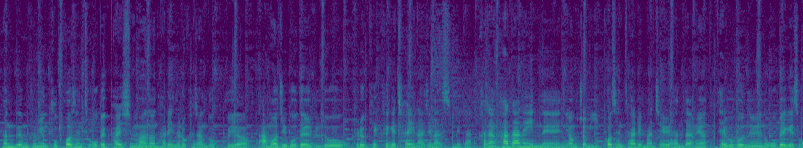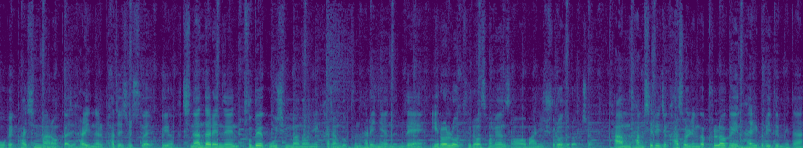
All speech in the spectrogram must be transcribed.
현금 금융 9% 580만 원 할인으로 가장 높고요. 나머지 모델들도 그렇게 크게 차이 나진 않습니다. 가장 하단에 있는 0.2% 할인만 제외한다면 대부분은 500에서 580만 원까지 할인을 받으실 수가 있고요. 지난달에는 950만 원이 가장 높은 할인이었는데 1월로 들어서면서 많이 줄어들었죠. 다음 3 시리즈 가솔린과 플러그인 하이브리드입니다.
